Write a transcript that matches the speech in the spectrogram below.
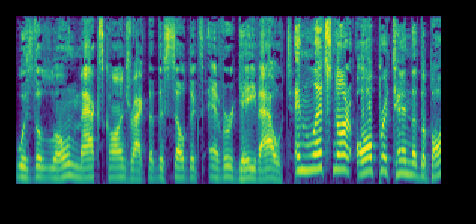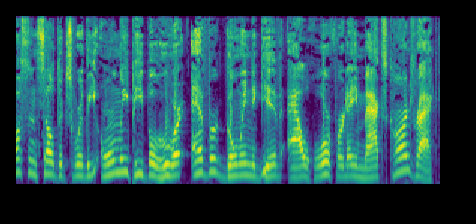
was the lone max contract that the Celtics ever gave out. And let's not all pretend that the Boston Celtics were the only people who were ever going to give Al Horford a max contract.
